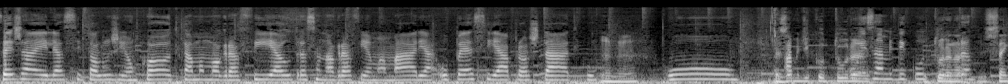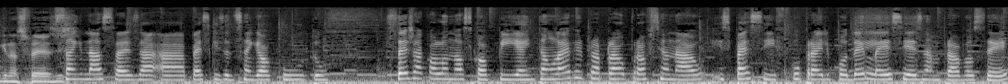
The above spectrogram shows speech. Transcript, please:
seja ele a citologia oncótica, a mamografia, a ultrassonografia mamária, o PSA prostático, Uhum. o, Exame de cultura. o exame de cultura cultura, na- sangue nas fezes. sangue nas fezes, a, a pesquisa de sangue oculto, seja a colonoscopia. Então, leve para o profissional específico para ele poder ler esse exame para você.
